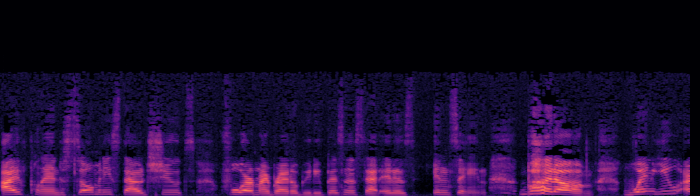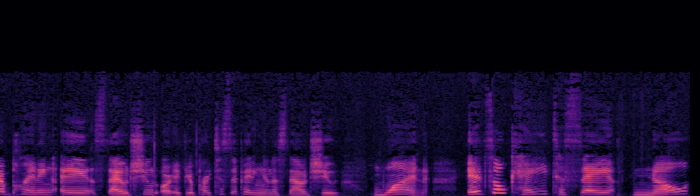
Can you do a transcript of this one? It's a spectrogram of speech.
I've planned so many style shoots for my bridal beauty business that it is insane. But um when you are planning a style shoot or if you're participating in a style shoot, one, it's okay to say no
